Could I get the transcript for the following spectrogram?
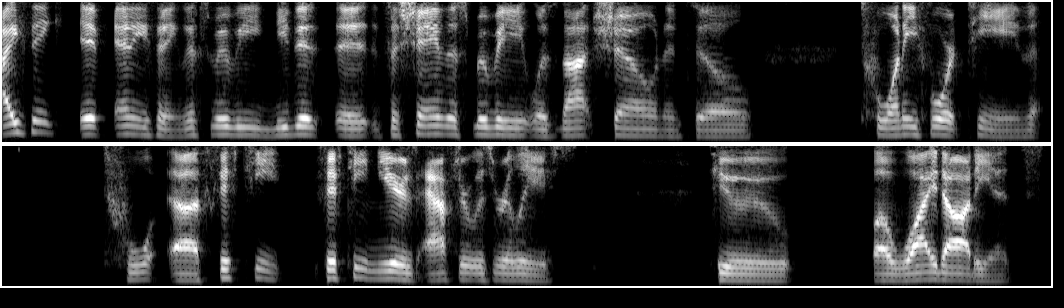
I think if anything, this movie needed. It's a shame this movie was not shown until 2014, tw- uh, 15, 15 years after it was released to a wide audience.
